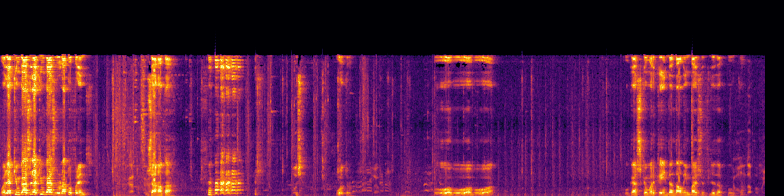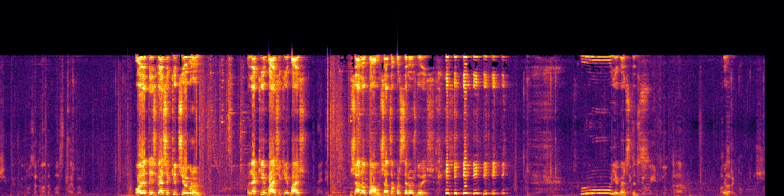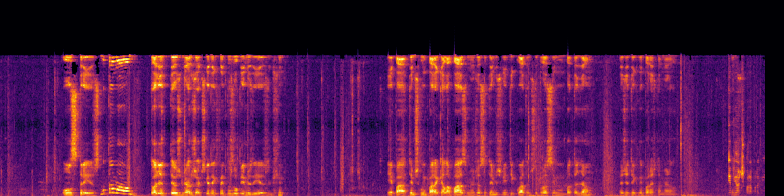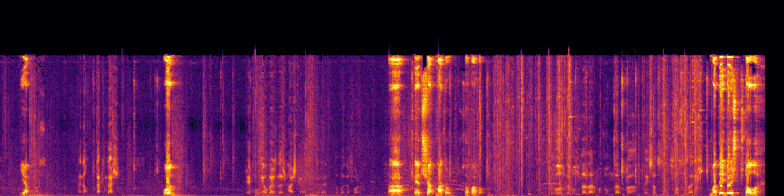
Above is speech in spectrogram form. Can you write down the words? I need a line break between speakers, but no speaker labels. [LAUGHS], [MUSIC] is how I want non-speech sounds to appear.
Olha aqui um gajo, olha aqui um gajo, Bruno, à tua frente.
Já
não está. [LAUGHS]
Outro.
Boa, boa, boa. O gajo que eu marquei ainda anda ali em baixo, filho da
Eu
puta.
mudar para uma chip que eu não acerto nada pela sniper.
Olha, tens gajo aqui a descer, Bruno. Olha aqui em baixo, aqui em baixo. Já não estão, já desapareceram os dois. [LAUGHS] Ui, agora
Tive
estou...
que eu infiltrar para dar aquele push.
11-3. Não está mal. Olha, é os melhores jogos que eu tenho feito nos últimos dias. [LAUGHS] Epá, temos que limpar aquela base, meu. Já só temos 24 no próximo batalhão. A gente tem que limpar esta merda.
E avião dispara para mim.
Yep.
Nossa. Ah não, está aqui um gajo.
Onde?
É, é o gajo das máscaras, caralho, do Bada Ford.
Ah, é de shot matou. Só para.
Aí só.
Matei dois de pistola.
